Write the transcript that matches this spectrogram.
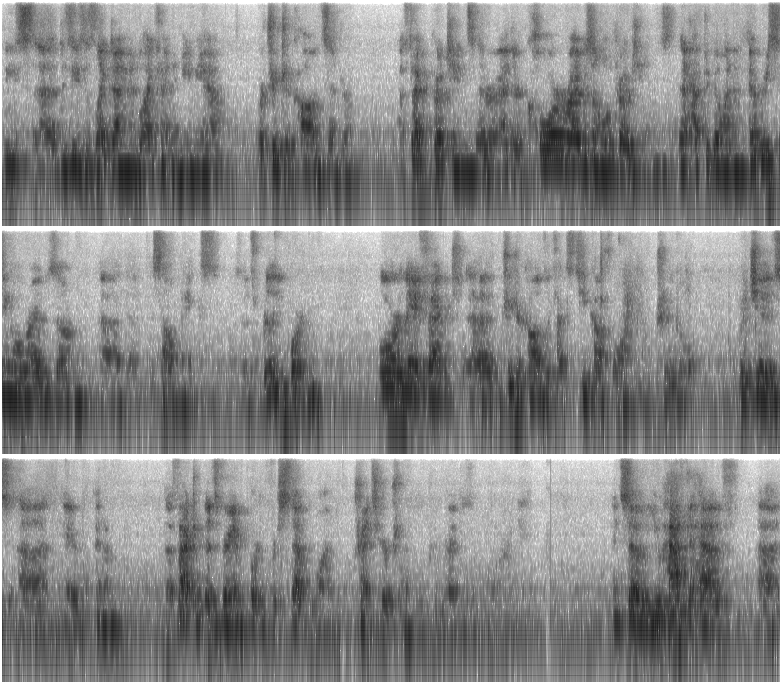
these uh, diseases like Diamond-Blackfan anemia or Treacher-Collins syndrome affect proteins that are either core ribosomal proteins that have to go in every single ribosome uh, that the cell makes. So it's really important. Or they affect, uh, Treacher-Collins affects TCOF1 treacle, which is uh, a, a, factor that's very important for step one, transcription of the pre-ribosomal and so you have to have uh,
